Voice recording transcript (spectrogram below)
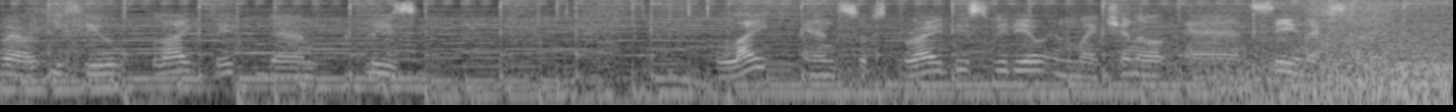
Well, if you liked it, then please like and subscribe this video and my channel and see you next time.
